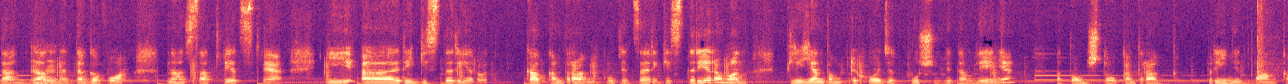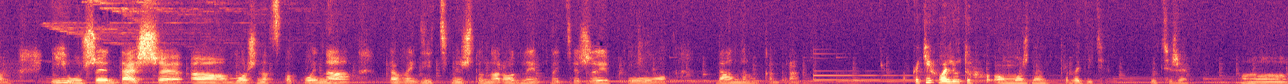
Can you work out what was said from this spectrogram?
да, данный угу. договор на соответствие и а, регистрирует как контракт будет зарегистрирован, клиентам приходит пуш-уведомление о том, что контракт принят банком, и уже дальше а, можно спокойно проводить международные платежи по данному контракту. В каких валютах а, можно проводить платежи? А,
